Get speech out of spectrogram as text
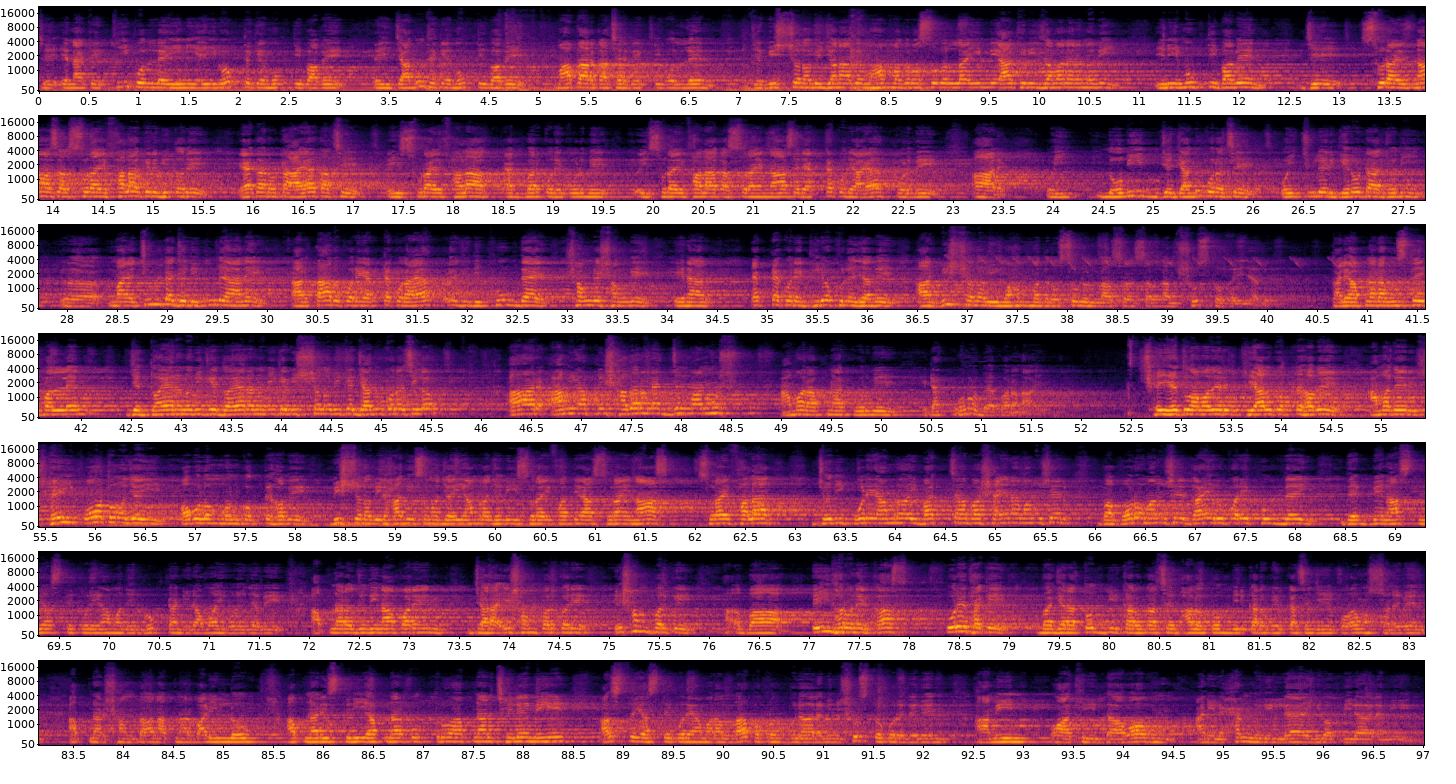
যে এনাকে কি করলে ইনি এই রোগ থেকে মুক্তি পাবে, এই জাদু থেকে মুক্তি পাবে? মাতার কাছের ব্যক্তি বললেন যে, বিশ্ব নবী জনাবে মোহাম্মদ রসুল্লাহ ইনি আখিরি জামানের নবী। ইনি মুক্তি পাবেন যে সুরাই নাস আর সুরাই ফালাকের ভিতরে এগারোটা আয়াত আছে। এই সুরাই ফালাক একবার করে পড়বে, এই সুরাই ফালাক আর সুরাই নাসের একটা করে আয়াত পড়বে। আর ওই লবির যে জাদু করেছে, ওই চুলের গেরোটা যদি মানে চুলটা যদি তুলে আনে, আর তার উপরে একটা করে আয়াত করে যদি ফুঁক দেয়, সঙ্গে সঙ্গে এনার একটা করে ঘিরো খুলে যাবে, আর বিশ্বনবী মোহাম্মদ রসুল্লাহ সাল্লাম সুস্থ হয়ে যাবে। তাহলে আপনারা বুঝতেই পারলেন যে দয়ার নবীকে দয়ার নবীকে, বিশ্ব নবীকে জাদু করেছিল। আর আমি আপনি সাধারণ একজন মানুষ, আমার আপনার করবে এটা কোনো ব্যাপার নয়। সেই হেতু আমাদের খেয়াল করতে হবে, আমাদের সেই পথ অনুযায়ী অবলম্বন করতে হবে। বিশ্বনবীর হাদিস অনুযায়ী আমরা যদি সুরাই ফাতেহা সুরাই নাস সুরাই ফালাক যদি পড়ে আমরা ওই বাচ্চা বা সায়না মানুষের বা বড় মানুষের গায়ের উপরে ফুক দেই, দেখবেন আস্তে আস্তে করে আমাদের রোগটা নিরাময় হয়ে যাবে। আপনারা যদি না পারেন, যারা এ সম্পর্কে এ সম্পর্কে বা এই ধরনের কাজ করে থাকে বা যারা তদ্বির কারক আছে, ভালো তদ্বির কারকের কাছে যে পরামর্শ নেবেন। আপনার সন্তান, আপনার বাড়ির লোক, আপনার স্ত্রী, আপনার পুত্র, আপনার ছেলে মেয়ে, আস্তে আস্তে করে আমার আল্লাহ ফকরবুল আলমিন সুস্থ করে দেবেন। আমিন। ও আখির দাওয়াহুম আনিল আলহামদুলিল্লাহ রবিল আলমিন।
